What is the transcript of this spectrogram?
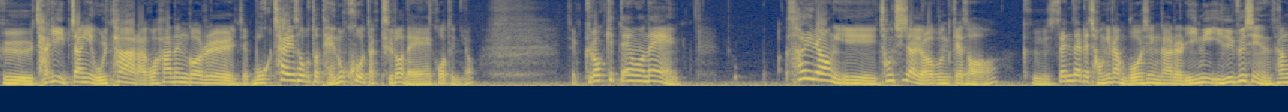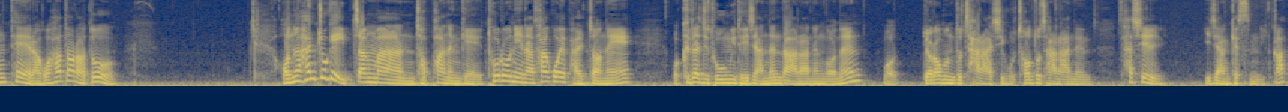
그 자기 입장이 옳다라고 하는 거를 이제 목차에서부터 대놓고 딱 드러내거든요. 그렇기 때문에 설령 이 청취자 여러분께서 그 샌델의 정의란 무엇인가를 이미 읽으신 상태라고 하더라도 어느 한쪽의 입장만 접하는 게 토론이나 사고의 발전에 뭐 그다지 도움이 되지 않는다라는 거는 뭐 여러분도 잘 아시고 저도 잘 아는 사실이지 않겠습니까?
